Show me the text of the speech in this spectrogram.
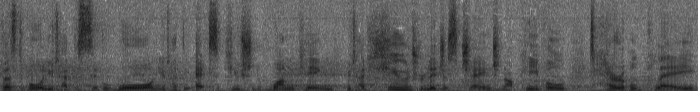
First of all, you'd had the civil war, you'd had the execution of one king, you'd had huge religious change and upheaval, terrible plague,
